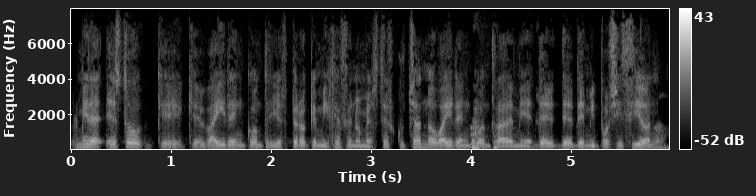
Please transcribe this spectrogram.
Pues mira, esto que, va a ir en contra, y espero que mi jefe no me esté escuchando, va a ir en contra de mi, de, mi posición.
